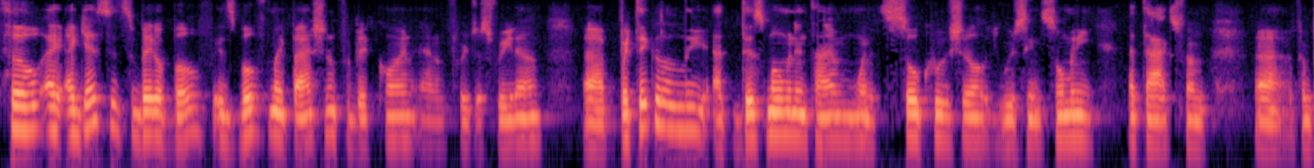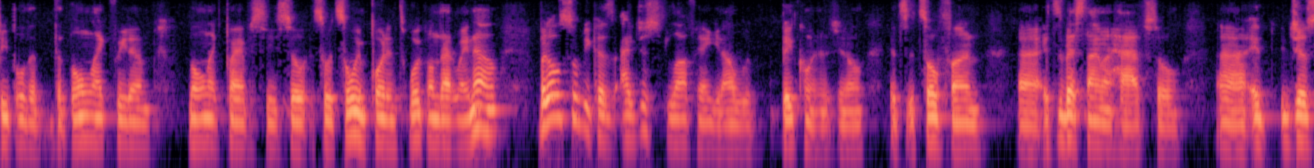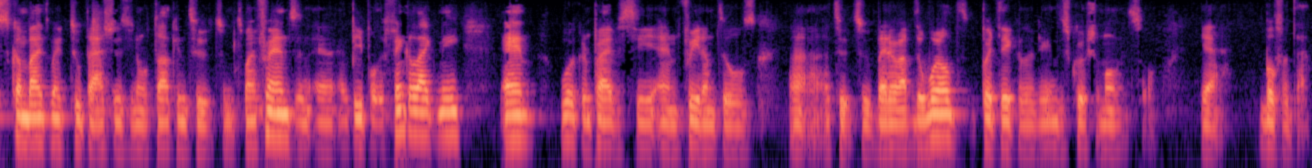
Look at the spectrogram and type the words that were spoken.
So I, I, guess it's a bit of both. It's both my passion for Bitcoin and for just freedom, uh, particularly at this moment in time when it's so crucial. We're seeing so many attacks from uh, from people that, that don't like freedom, don't like privacy. So so it's so important to work on that right now. But also because I just love hanging out with Bitcoiners. You know, it's it's so fun. Uh, it's the best time I have. So uh, it just combines my two passions, you know, talking to, to, to my friends and, and, and, people that think like me and work on privacy and freedom tools uh, to, to better up the world, particularly in this crucial moment. So yeah, both of that.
